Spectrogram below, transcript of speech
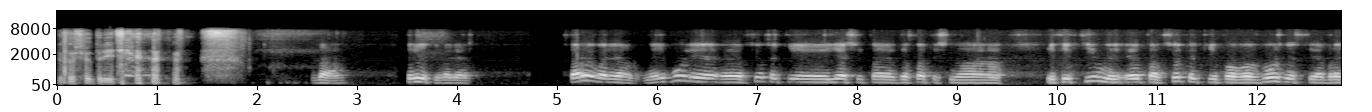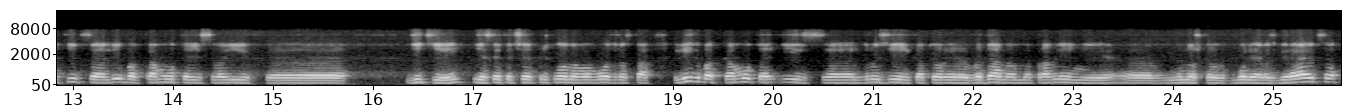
Это все третий. Да, третий вариант. Второй вариант, наиболее э, все-таки, я считаю, достаточно эффективный, это все-таки по возможности обратиться либо к кому-то из своих э, детей, если это человек преклонного возраста, либо к кому-то из э, друзей, которые в данном направлении э, немножко более разбираются.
